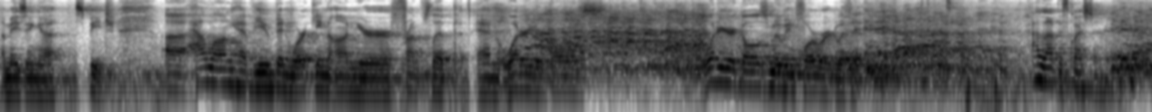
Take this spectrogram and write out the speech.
amazing uh, speech. Uh, how long have you been working on your front flip, and what are your goals? What are your goals moving forward with it? I love this question.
